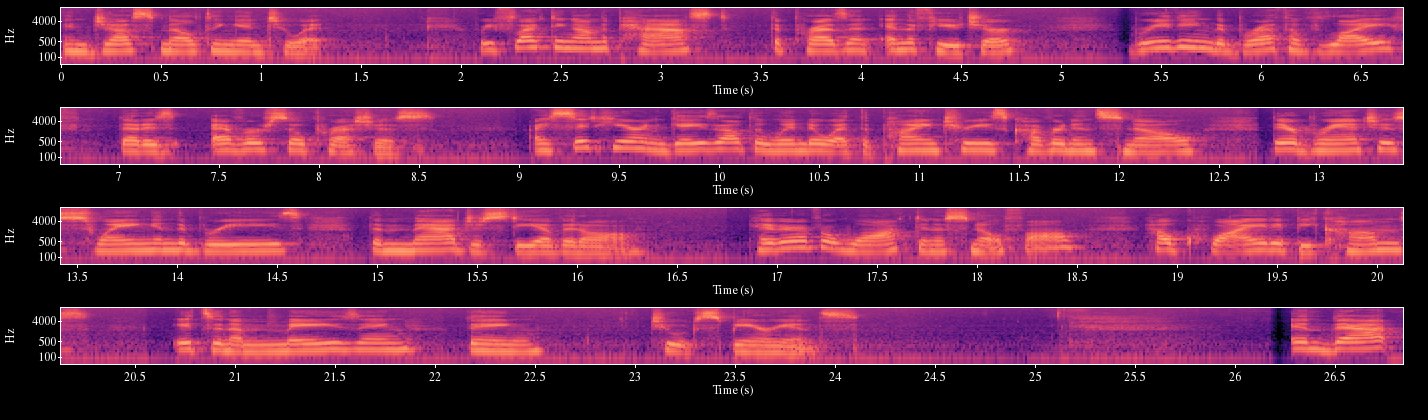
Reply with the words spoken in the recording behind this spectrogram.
and just melting into it. Reflecting on the past, the present, and the future, breathing the breath of life that is ever so precious. I sit here and gaze out the window at the pine trees covered in snow, their branches swaying in the breeze, the majesty of it all. Have you ever walked in a snowfall? How quiet it becomes? It's an amazing thing to experience. And that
